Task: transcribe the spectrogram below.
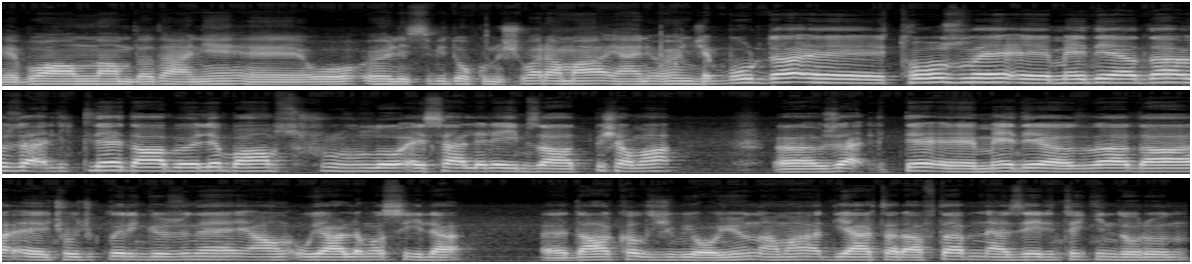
E, bu anlamda da hani e, o öylesi bir dokunuş var ama yani önce burada e, Toz ve e, medyada özellikle daha böyle bağımsız ruhlu eserlere imza atmış ama e, özellikle e, medyada daha e, çocukların gözüne uyarlamasıyla e, daha kalıcı bir oyun ama diğer tarafta Zerrin Tekindor'un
